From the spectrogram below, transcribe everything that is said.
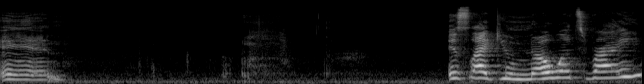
And it's like you know what's right.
